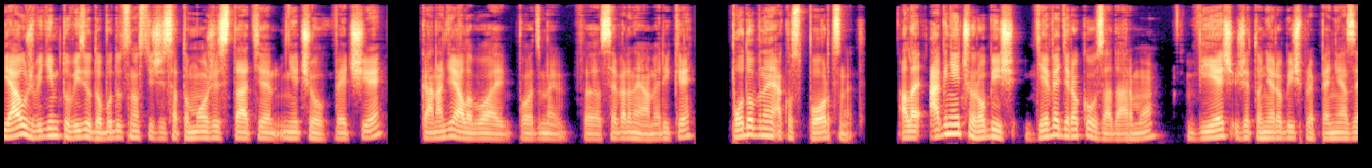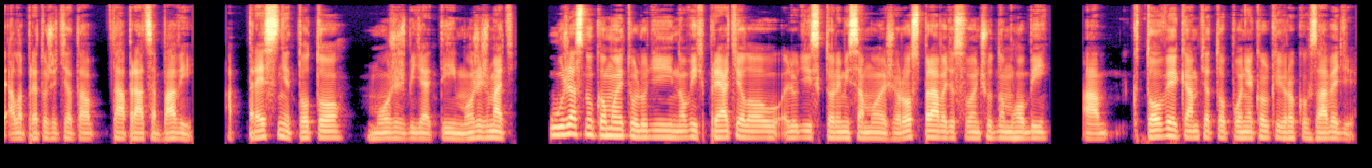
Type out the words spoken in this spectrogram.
ja už vidím tú víziu do budúcnosti, že sa to môže stať niečo väčšie v Kanade alebo aj povedzme v Severnej Amerike, podobné ako Sportsnet. Ale ak niečo robíš 9 rokov zadarmo, vieš, že to nerobíš pre peniaze, ale preto, že ťa tá, tá práca baví. A presne toto môžeš byť aj ty, môžeš mať úžasnú komunitu ľudí, nových priateľov, ľudí, s ktorými sa môžeš rozprávať o svojom čudnom hobby a kto vie, kam ťa to po niekoľkých rokoch zavedie.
